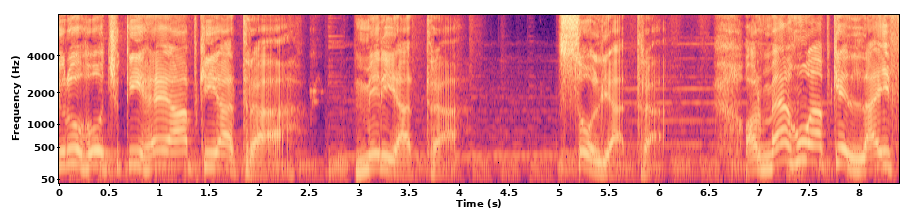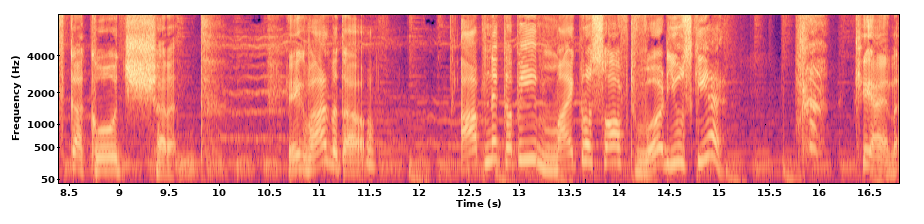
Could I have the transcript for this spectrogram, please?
शुरू हो चुकी है आपकी यात्रा, मेरी यात्रा, सोल यात्रा। और मैं हूँ आपके लाइफ का कोच शरद एक बात बताओ, आपने कभी माइक्रोसॉफ्ट वर्ड यूज़ किया है? किया है ना?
